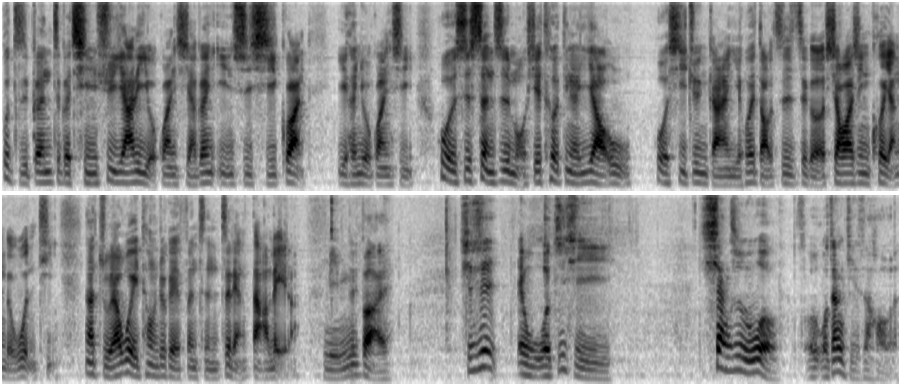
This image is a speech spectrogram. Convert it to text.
不止跟这个情绪压力有关系啊，跟饮食习惯也很有关系，或者是甚至某些特定的药物或细菌感染也会导致这个消化性溃疡的问题。那主要胃痛就可以分成这两大类了。明白。其实，哎，我自己像是如果我我这样解释好了。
